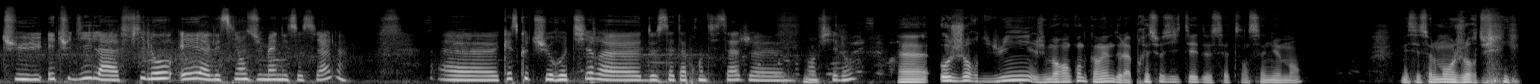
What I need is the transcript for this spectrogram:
Tu étudies la philo et les sciences humaines et sociales. Euh, Qu'est-ce que tu retires de cet apprentissage en philo? Euh, aujourd'hui, je me rends compte quand même de la préciosité de cet enseignement, mais c'est seulement aujourd'hui,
